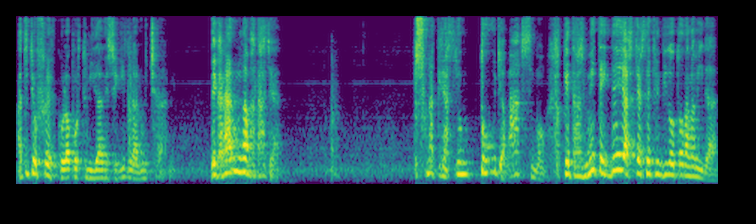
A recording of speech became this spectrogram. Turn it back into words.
a ti te ofrezco la oportunidad de seguir la lucha, de ganar una batalla. Es una creación tuya, Máximo, que transmite ideas que has defendido toda la vida.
